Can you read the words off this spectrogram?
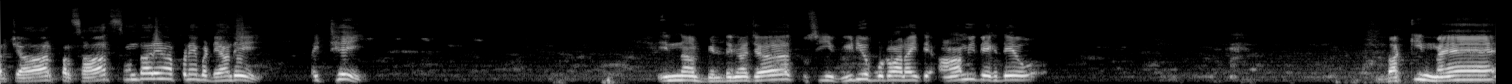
ਪ੍ਰਚਾਰ ਪ੍ਰਸਾਰ ਸੁਣਦਾ ਰਿਹਾ ਆਪਣੇ ਵੱਡਿਆਂ ਦੇ ਇੱਥੇ। ਇਨ੍ਹਾਂ ਬਿਲਡਿੰਗਾਂ 'ਚ ਤੁਸੀਂ ਵੀਡੀਓ ਫੋਟੋਆਂ ਰਾਹੀਂ ਤੇ ਆਮ ਹੀ ਦੇਖਦੇ ਹੋ। ਬਾਕੀ ਮੈਂ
